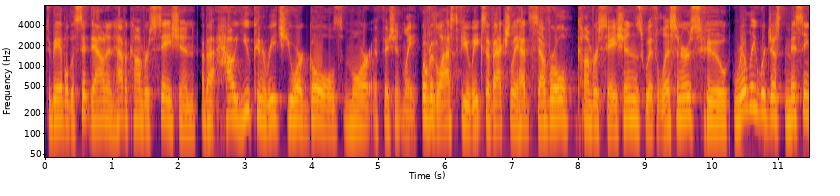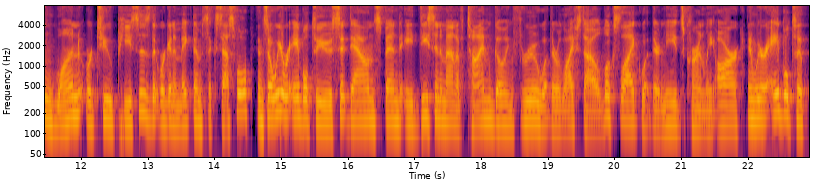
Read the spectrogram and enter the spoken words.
to be able to sit down and have a conversation about how you can reach your goals more efficiently. Over the last few weeks, I've actually had several conversations with listeners who really were just missing one or two pieces that were going to make them successful. And so we were able to sit down, spend a decent amount of time going through what their lifestyle looks like, what their needs currently are, and we were able to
